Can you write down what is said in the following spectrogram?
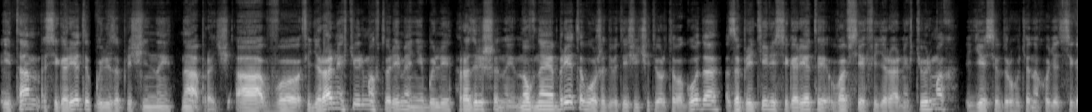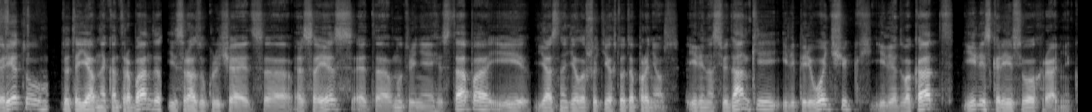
и там сигареты были запрещены напрочь. А в федеральных тюрьмах в то время они были разрешены. Но в ноябре того же 2004 года запретили сигареты во всех федеральных тюрьмах. Если вдруг у тебя находят сигарету, то это явная контрабанда, и сразу включается САС, это внутренняя гестапо, и ясное дело, что тех кто-то пронес. Или на свиданке, или переводчик, или адвокат, или, скорее всего, охранник.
